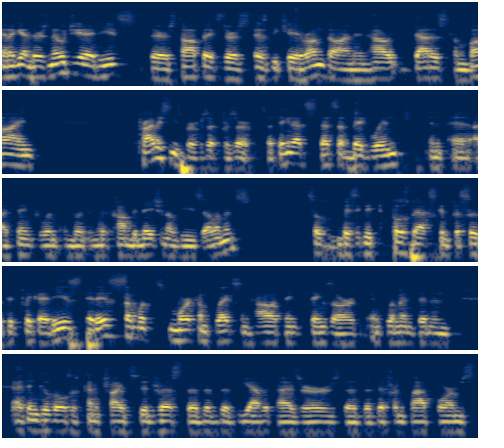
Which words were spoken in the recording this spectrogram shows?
And again, there's no GAIDs, there's topics, there's SDK runtime, and how that is combined. Privacy is preserved. So I think that's that's a big win. And uh, I think when, when the combination of these elements. So basically, postbacks can facilitate click IDs. It is somewhat more complex in how I think things are implemented, and I think Google also kind of tried to address the the, the, the advertisers, the, the different platforms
